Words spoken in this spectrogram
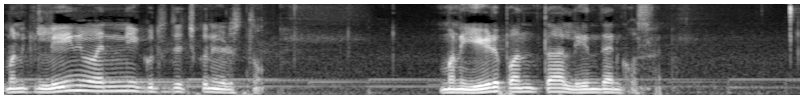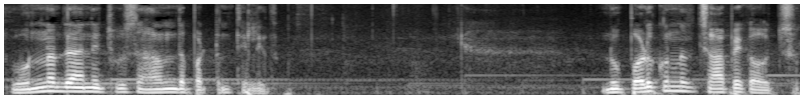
మనకి లేనివన్నీ గుర్తు తెచ్చుకొని ఏడుస్తాం. మన ఏడుపంతా లేని దానికోసమే ఉన్నదాన్ని చూసి ఆనందపడటం తెలీదు. నువ్వు పడుకున్నది చాపే కావచ్చు.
